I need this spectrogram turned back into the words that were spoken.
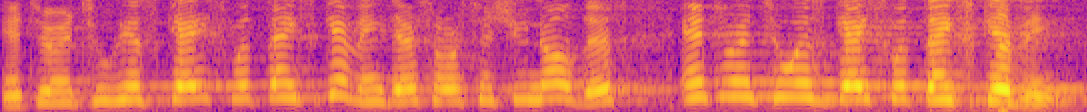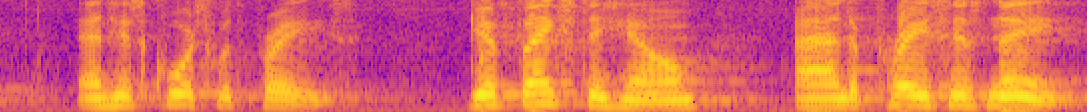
Enter into his gates with thanksgiving. Therefore, since you know this, enter into his gates with thanksgiving and his courts with praise. Give thanks to him and praise his name.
